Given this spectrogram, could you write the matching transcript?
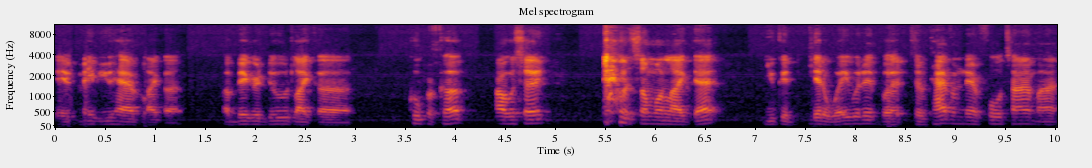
if maybe you have like a, a bigger dude like a Cooper Kupp, I would say, with someone like that, you could get away with it. But to have him there full time, I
